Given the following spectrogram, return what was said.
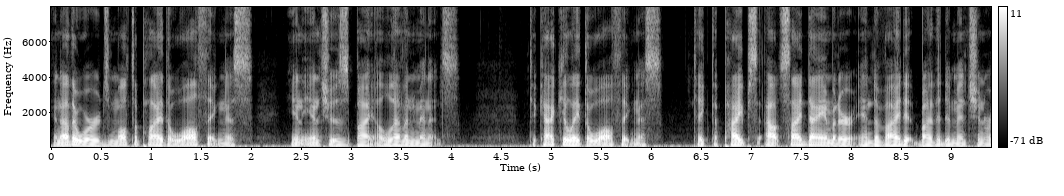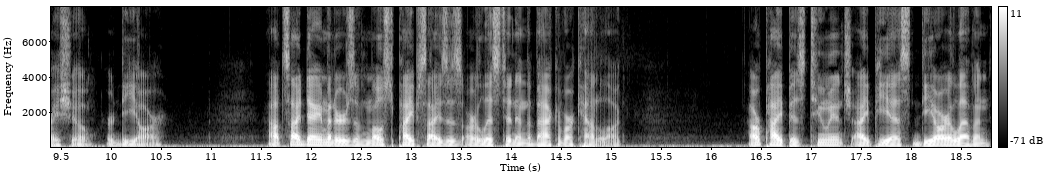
In other words, multiply the wall thickness in inches by 11 minutes. To calculate the wall thickness, take the pipe's outside diameter and divide it by the dimension ratio, or DR. Outside diameters of most pipe sizes are listed in the back of our catalog. Our pipe is 2 inch IPS DR11,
